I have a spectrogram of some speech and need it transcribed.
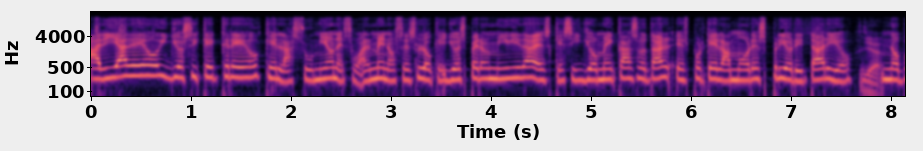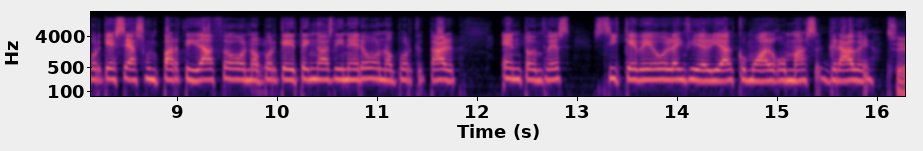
A día de hoy yo sí que creo que las uniones, o al menos es lo que yo espero en mi vida, es que si yo me caso tal, es porque el amor es prioritario. No porque seas un partidazo, o no Claro. porque tengas dinero, o no porque tal. Entonces sí que veo la infidelidad como algo más grave. Sí.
